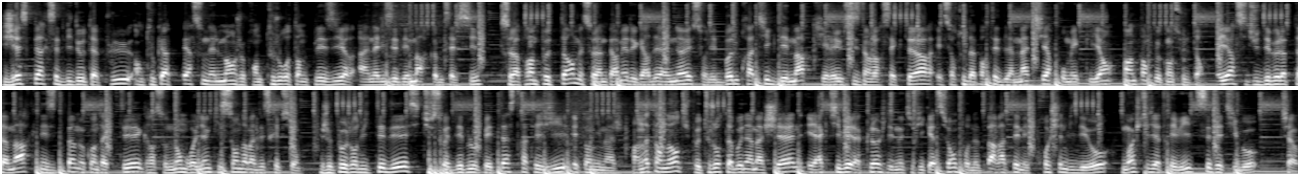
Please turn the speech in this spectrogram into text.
J'espère que cette vidéo t'a plu. En tout cas, personnellement, je prends toujours autant de plaisir à analyser des marques comme celle-ci. Cela prend un peu de temps, mais cela me permet de garder un œil sur les bonnes pratiques des marques qui réussissent dans leur secteur et surtout d'apporter de la matière pour mes clients en tant que consultant. D'ailleurs, si tu développes ta marque, n'hésite pas à me contacter grâce aux nombreux liens qui sont dans ma Je peux aujourd'hui t'aider si tu souhaites développer ta stratégie et ton image. En attendant, tu peux toujours t'abonner à ma chaîne et activer la cloche des notifications pour ne pas rater mes prochaines vidéos. Moi, je te dis à très vite, c'était Thibaut. Ciao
